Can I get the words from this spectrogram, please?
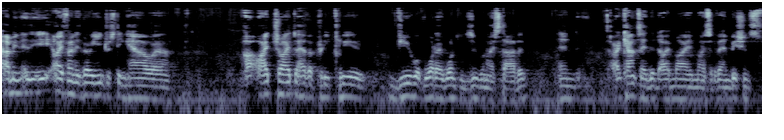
I mean, I find it very interesting how uh, I, I tried to have a pretty clear view of what I wanted to do when I started, and I can't say that I, my my sort of ambitions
